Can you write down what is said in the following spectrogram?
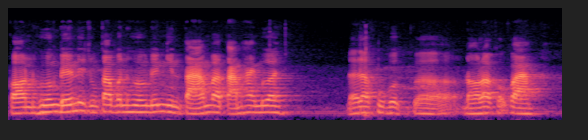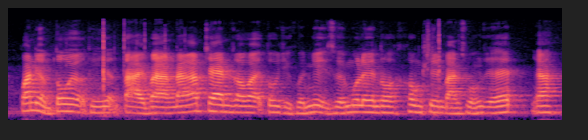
Còn hướng đến thì chúng ta vẫn hướng đến 1008 và 820 đấy là khu vực ờ, đó là cậu vàng quan điểm tôi thì hiện tại vàng đang áp chen do vậy tôi chỉ khuyến nghị dưới mua lên thôi, không trên bán xuống gì hết, nhá.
